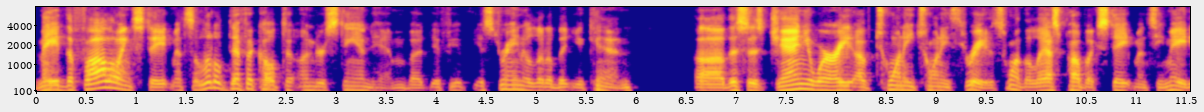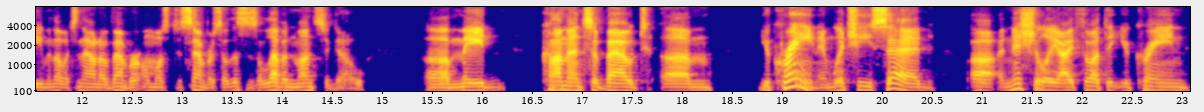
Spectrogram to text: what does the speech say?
made the following statements. A little difficult to understand him, but if you, you strain a little bit, you can. Uh, this is January of 2023. It's one of the last public statements he made, even though it's now November, almost December. So this is 11 months ago. Uh, made comments about um, Ukraine, in which he said, uh, initially, I thought that Ukraine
